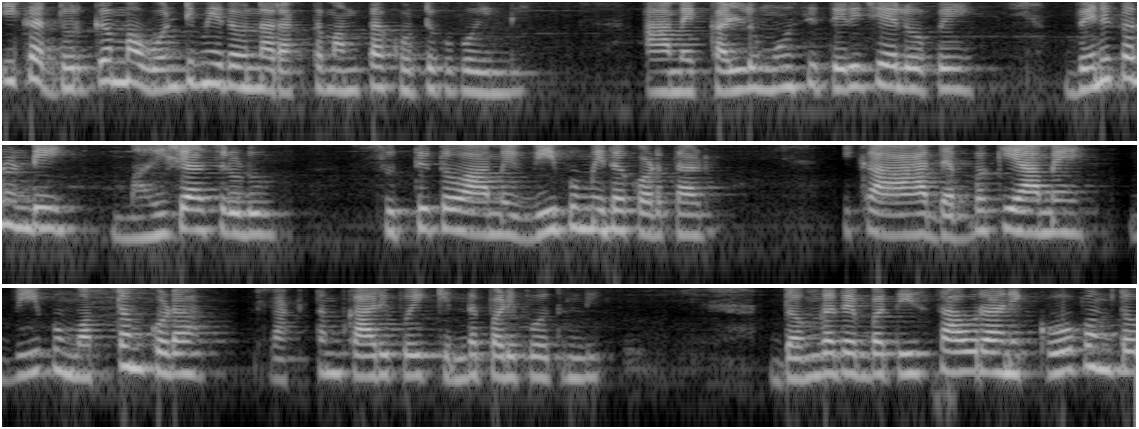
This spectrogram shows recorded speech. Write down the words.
ఇక దుర్గమ్మ ఒంటి మీద ఉన్న రక్తం అంతా కొట్టుకుపోయింది. ఆమె కళ్ళు మూసి తెరిచేలోపే వెనుక నుండి మహిషాసురుడు సుత్తితో ఆమె వీపు మీద కొడతాడు. ఇక ఆ దెబ్బకి ఆమె వీపు మొత్తం కూడా రక్తం కారిపోయి కింద పడిపోతుంది. దొంగ దెబ్బ తీస్తావురాని కోపంతో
